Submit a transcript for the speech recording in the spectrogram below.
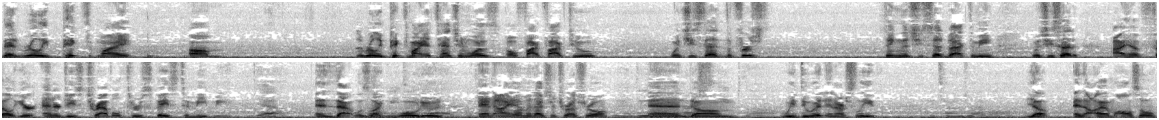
that really picked my um that really picked my attention was oh five five two when she said the first thing that she said back to me when she said I have felt your energies travel through space to meet me. Yeah. And that was No, like, whoa, dude. that. And I am an extraterrestrial. We can do that in And, um, sleep. We do it in our sleep. We time travel. Yep. And I am also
